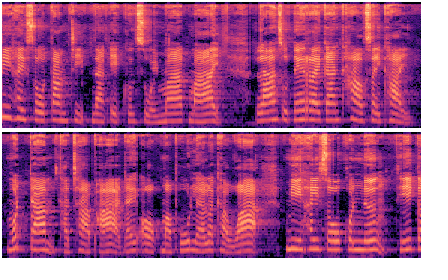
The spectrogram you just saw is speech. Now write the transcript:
มีไฮโซตามจีบนางเอกคนสวยมากมาย ล่าสุดในรายการข่าวใส่ไข่ มดดำคัชชาภาได้ออกมาพูดแล้วล่ะค่ะว่า มีไฮโซคนหนึ่งที่ก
